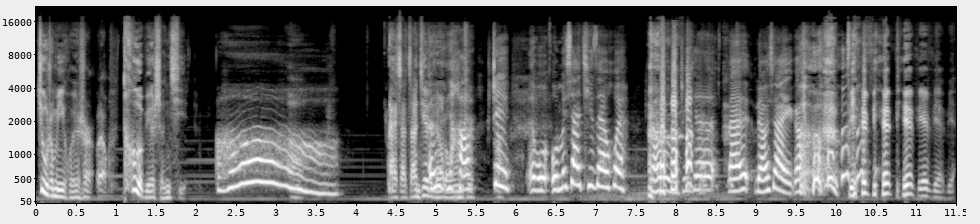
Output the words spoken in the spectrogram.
就这么一回事儿，哎呦，特别神奇。哦，哎，咱咱接着哎聊好，，这呃我我们下期再会，然后我们直接 来聊下一个。别别别别别别，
